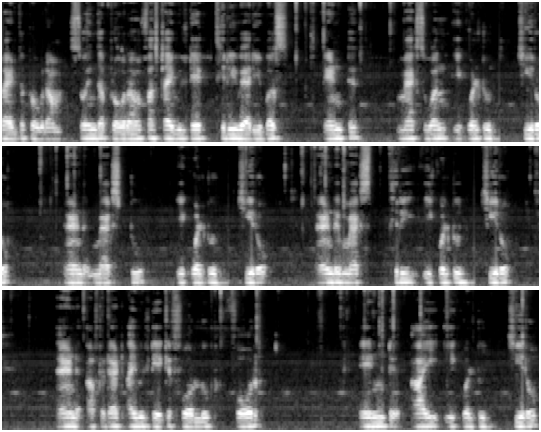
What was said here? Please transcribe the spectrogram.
write the program. So in the program first i will take three variables int max1 equal to 0 and max2 equal to 0 and max3 equal to 0 and after that I will take a for loop for int i equal to 0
